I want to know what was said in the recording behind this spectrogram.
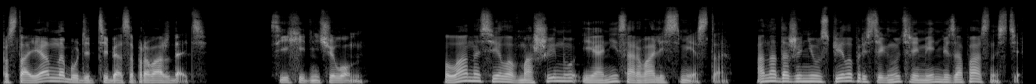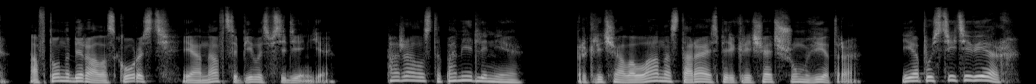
постоянно будет тебя сопровождать?» — съехидничал он. Лана села в машину, и они сорвались с места. Она даже не успела пристегнуть ремень безопасности. Авто набирало скорость, и она вцепилась в сиденье. «Пожалуйста, помедленнее!» — прокричала Лана, стараясь перекричать шум ветра. «И опустите вверх!»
